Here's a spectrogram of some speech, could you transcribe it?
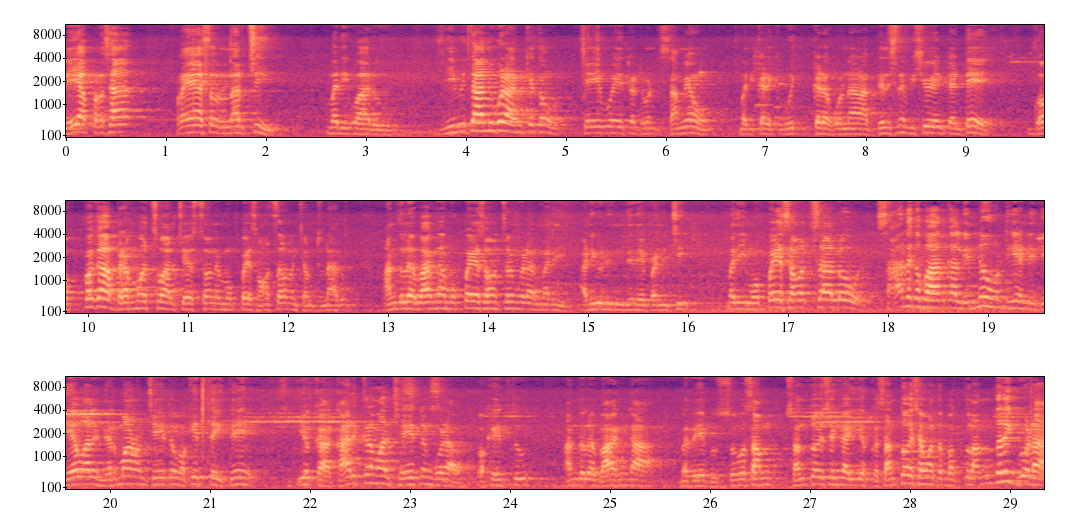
వ్యయ ప్రసా ప్రయాసం నడిచి మరి వారు జీవితాన్ని కూడా అంకితం చేయబోయేటటువంటి సమయం మరి ఇక్కడికి ఇక్కడ ఉన్న నాకు తెలిసిన విషయం ఏంటంటే గొప్పగా బ్రహ్మోత్సవాలు చేస్తూనే ముప్పై సంవత్సరాల నుంచి అంటున్నారు. అందులో భాగంగా ముప్పై సంవత్సరం కూడా మరి అడిగుడింది రేపటి నుంచి. మరి ఈ ముప్పై సంవత్సరాల్లో సాధక బాధకాలు ఎన్నో ఉంటాయండి. దేవాలయ నిర్మాణం చేయటం ఒక ఎత్తు అయితే ఈ యొక్క కార్యక్రమాలు చేయటం కూడా ఒక ఎత్తు. అందులో భాగంగా మరి రేపు శుభ సం సంతోషంగా ఈ యొక్క సంతోషమాత భక్తులందరికీ కూడా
